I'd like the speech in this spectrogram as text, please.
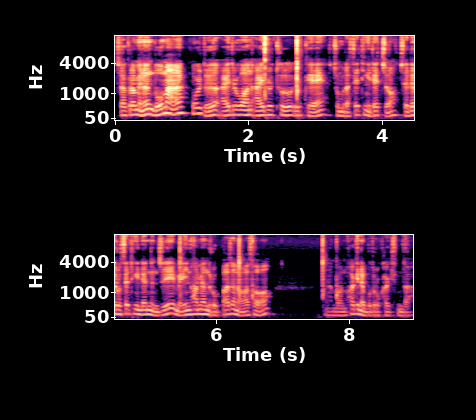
자 그러면은 normal, hold, idle 1, idle 2 이렇게 전부 다 세팅이 됐죠. 제대로 세팅이 됐는지 메인 화면으로 빠져나와서 한번 확인해 보도록 하겠습니다.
